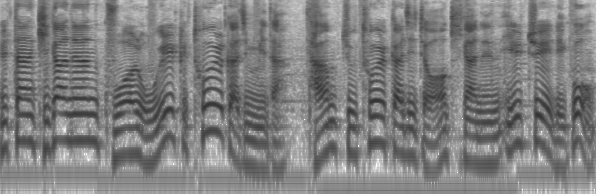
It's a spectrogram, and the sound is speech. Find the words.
일단 기간은 9월 5일 토요일까지입니다. 다음 주 토요일까지죠. 기간은 일주일이고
